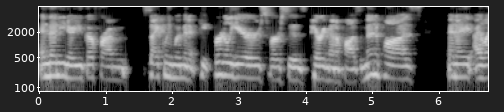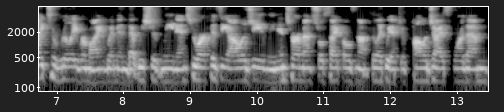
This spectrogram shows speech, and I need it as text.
And then, you know, you go from cycling women at peak fertile years versus perimenopause and menopause. And I, I, like to really remind women that we should lean into our physiology, lean into our menstrual cycles, not feel like we have to apologize for them.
